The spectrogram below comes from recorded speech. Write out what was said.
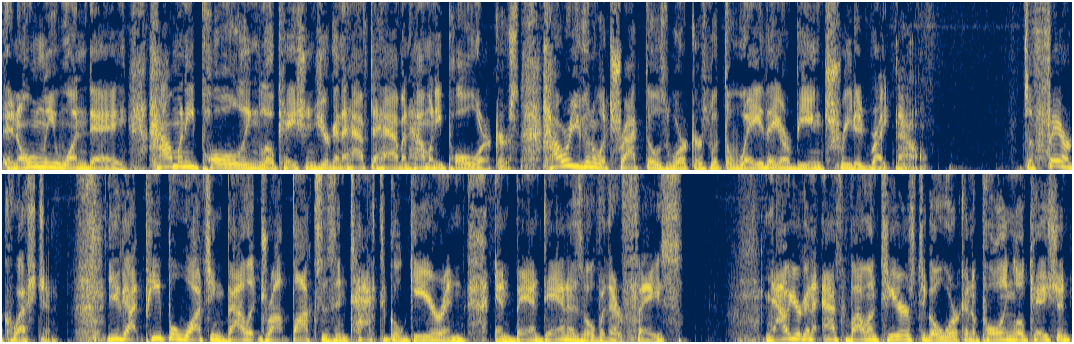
in only one day? How many polling locations you're going to have to have and how many poll workers? How are you going to attract those workers with the way they are being treated right now? It's a fair question. You got people watching ballot drop boxes in tactical gear and, and bandanas over their face. Now you're going to ask volunteers to go work in a polling location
